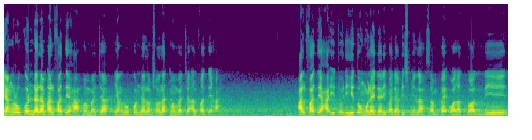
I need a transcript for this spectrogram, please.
yang rukun dalam Al-Fatihah membaca, yang rukun dalam solat membaca Al-Fatihah. Al-Fatihah itu dihitung mulai daripada bismillah sampai walad dallin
